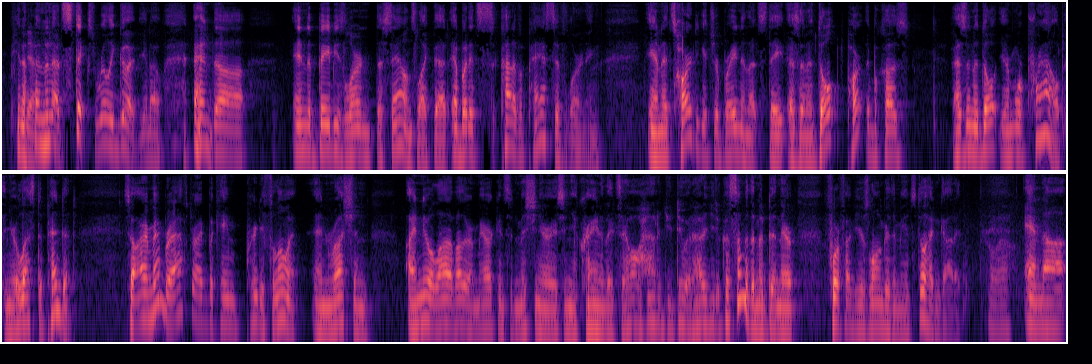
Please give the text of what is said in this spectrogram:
you know, yeah. and then that sticks really good, you know, and uh, and the babies learn the sounds like that, but it's kind of a passive learning, and it's hard to get your brain in that state as an adult, partly because as an adult you're more proud and you're less dependent. So I remember after I became pretty fluent in Russian I knew a lot of other Americans and missionaries in Ukraine, and they'd say, "Oh, how did you do it? How did you do?" Because some of them had been there four or five years longer than me and still hadn't got it. Oh! And uh,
